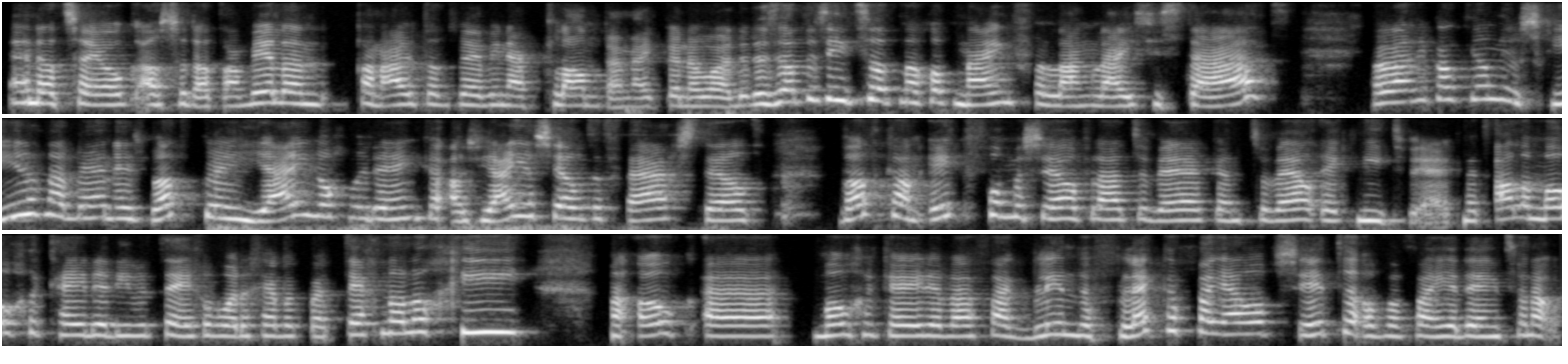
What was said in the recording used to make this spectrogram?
En dat zij ook, als ze dat dan willen, vanuit dat webinar klant bij mij kunnen worden. Dus dat is iets wat nog op mijn verlanglijstje staat. Maar waar ik ook heel nieuwsgierig naar ben, is wat kun jij nog bedenken als jij jezelf de vraag stelt: wat kan ik voor mezelf laten werken terwijl ik niet werk? Met alle mogelijkheden die we tegenwoordig hebben qua technologie, maar ook uh, mogelijkheden waar vaak blinde vlekken van jou op zitten, of waarvan je denkt: nou,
